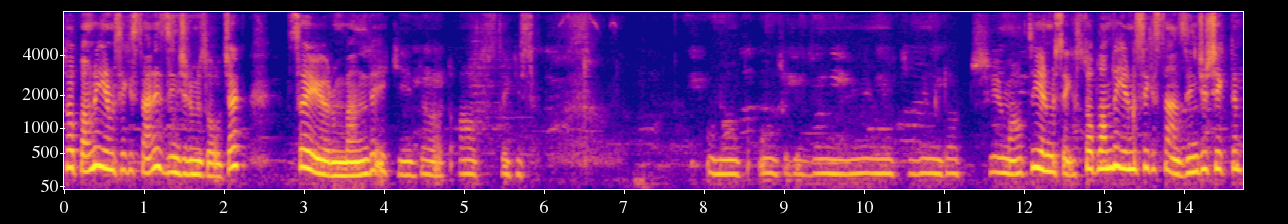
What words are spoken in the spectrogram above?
Toplamda 28 tane zincirimiz olacak. Sayıyorum ben de 2, 4, 6, 8, 16, 18, 20, 22, 24, 26, 28. Toplamda 28 tane zincir çektim.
